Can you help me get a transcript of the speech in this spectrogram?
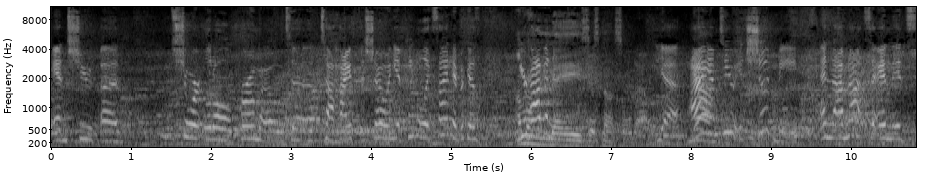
and shoot a short little promo to to hype the show and get people excited because I'm you're having. amazed it's not sold out. Yeah, I am too. It should be, and I'm not saying it's.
